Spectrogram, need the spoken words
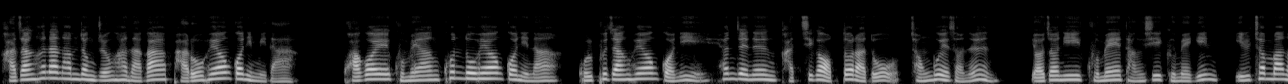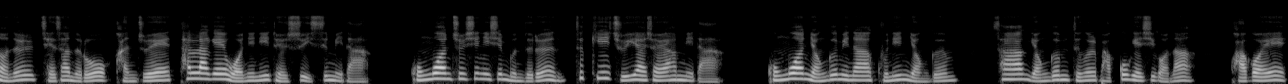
가장 흔한 함정 중 하나가 바로 회원권입니다. 과거에 구매한 콘도 회원권이나 골프장 회원권이 현재는 가치가 없더라도 정부에서는 여전히 구매 당시 금액인 1천만 원을 재산으로 간주해 탈락의 원인이 될 수 있습니다. 공무원 출신이신 분들은 특히 주의하셔야 합니다. 공무원 연금이나 군인 연금, 사학 연금 등을 받고 계시거나 과거에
